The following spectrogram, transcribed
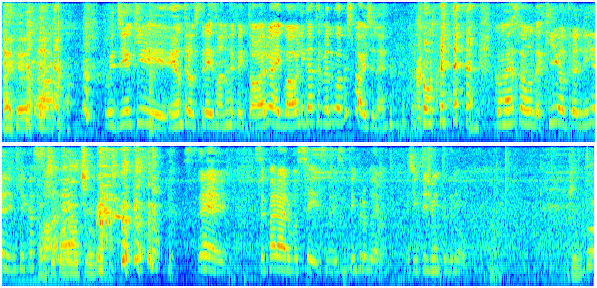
O dia que entra os três lá no refeitório é igual ligar a TV no Globo Esporte, né? Come- Começa um daqui, outra ali, a gente fica Estamos só. né? separados ultimamente. É, separaram vocês, mas não tem problema. A gente junta de novo. Juntou.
